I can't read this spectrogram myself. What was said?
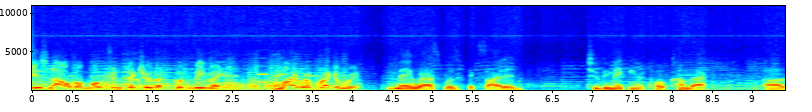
is now the motion picture that couldn't be made. Myra Breckinridge. Mae West was excited to be making a, quote, comeback. Uh,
